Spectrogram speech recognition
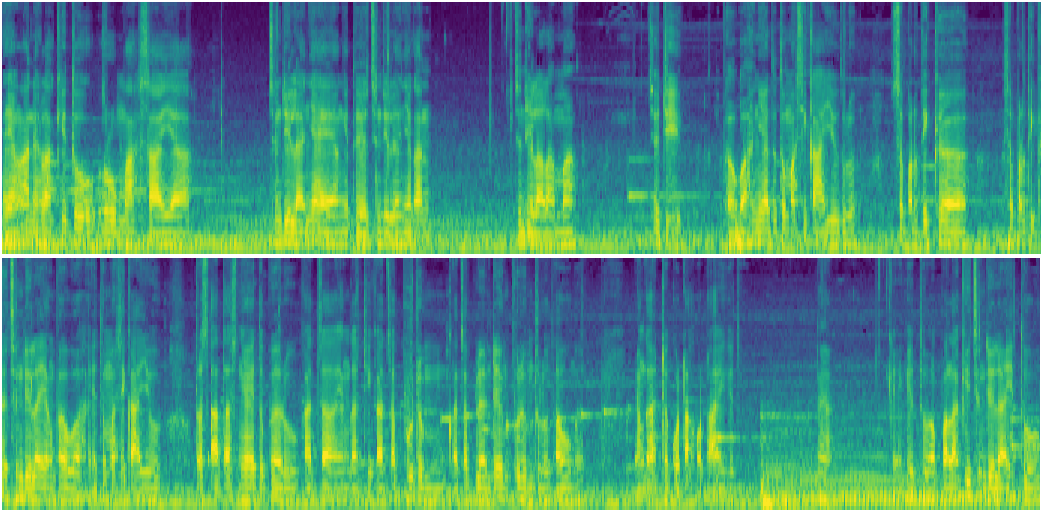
nah, yang aneh lagi tuh rumah saya jendelanya ya yang itu ya jendelanya kan jendela lama. Jadi bawahnya itu tuh masih kayu tuh loh. Sepertiga sepertiga jendela yang bawah itu masih kayu. Terus atasnya itu baru kaca yang tadi kaca burem kaca Belanda yang burem tuh lo tahu nggak? Yang nggak ada kotak-kotak gitu. Nah kayak gitu. Apalagi jendela itu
